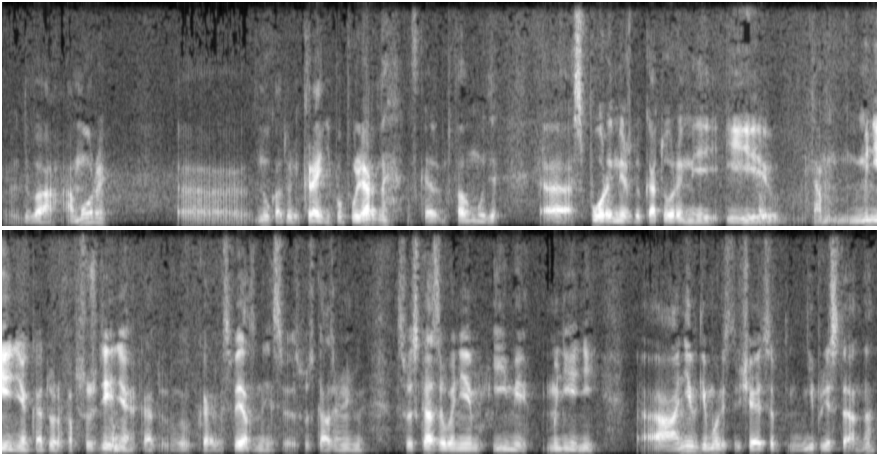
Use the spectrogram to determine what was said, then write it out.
два аморы, э, ну, которые крайне популярны, скажем, в Талмуде, э, споры между которыми и там, мнения которых, обсуждения, связанные с высказыванием, с высказыванием ими мнений, э, они в Геморе встречаются непрестанно,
